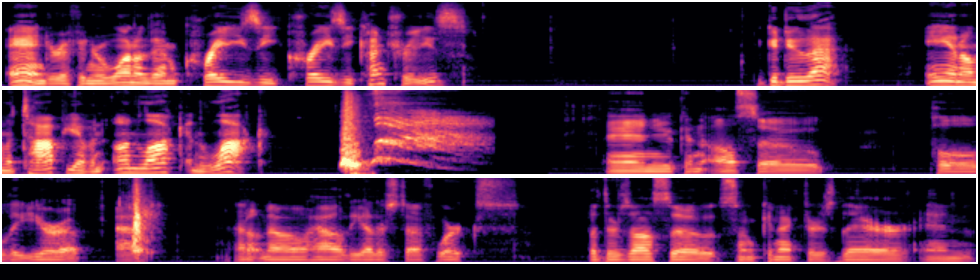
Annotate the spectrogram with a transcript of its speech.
And if you're in one of them crazy, crazy countries, you could do that. And on the top you have an unlock and lock. And you can also pull the Europe out. I don't know how the other stuff works but there's also some connectors there and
